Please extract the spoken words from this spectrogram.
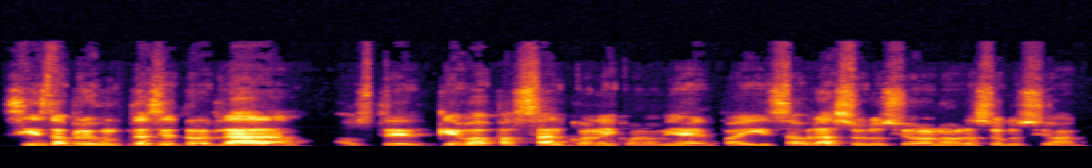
si esta pregunta se traslada a usted, ¿qué va a pasar con la economía del país? ¿Habrá solución o no habrá solución?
